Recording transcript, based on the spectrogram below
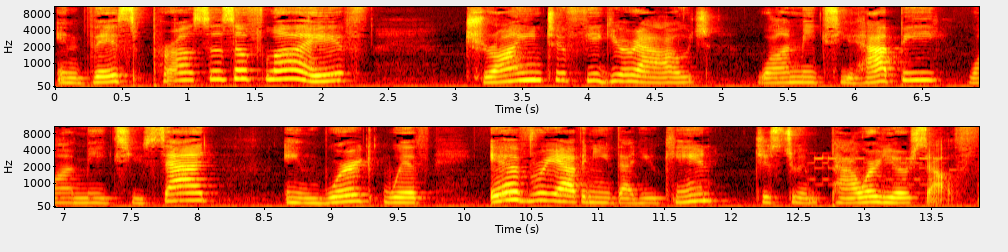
in this process of life trying to figure out what makes you happy, what makes you sad, and work with every avenue that you can just to empower yourself.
